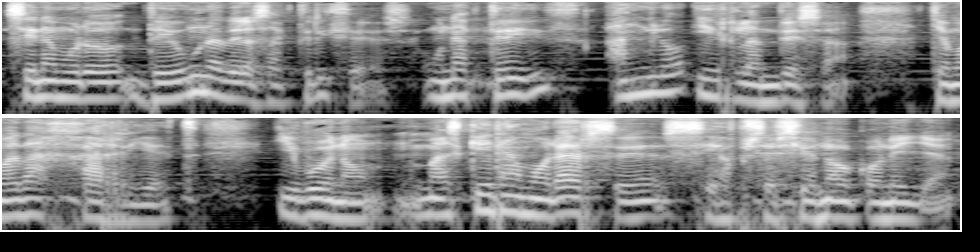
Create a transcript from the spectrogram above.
se enamoró de una de las actrices, una actriz anglo-irlandesa llamada Harriet. Y bueno, más que enamorarse, se obsesionó con ella.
